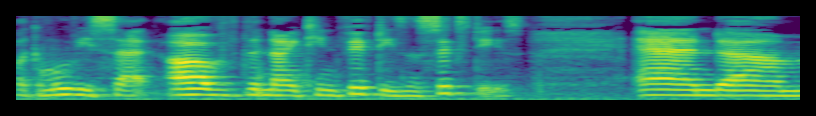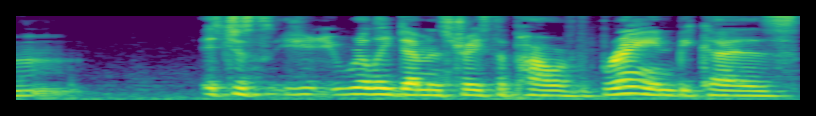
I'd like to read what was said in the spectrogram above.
like a movie set of the 1950s and 60s and um, it just it really demonstrates the power of the brain because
